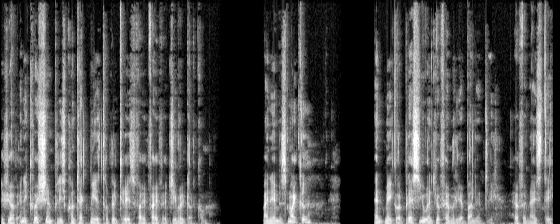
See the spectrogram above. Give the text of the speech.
If you have any question, please contact me at triplegrace55 at gmail.com. My name is Michael, and may God bless you and your family abundantly. Have a nice day.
